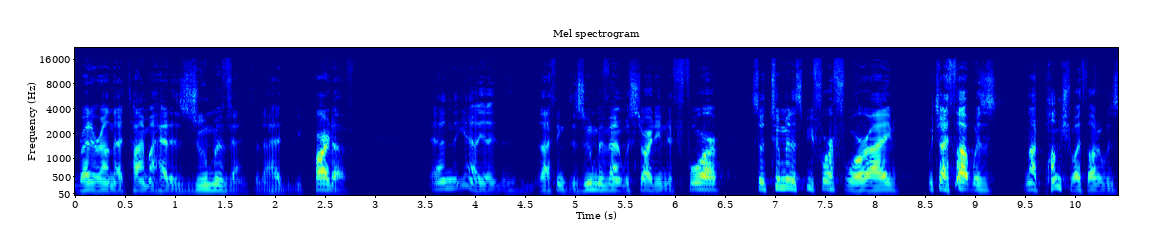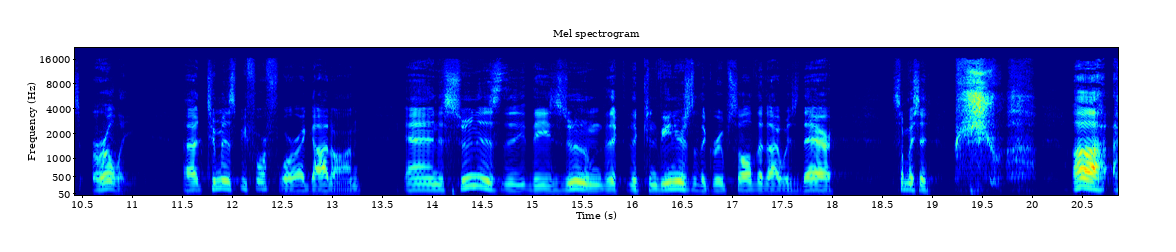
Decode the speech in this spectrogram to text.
right around that time, I had a Zoom event that I had to be part of. And, you know, I think the Zoom event was starting at 4. So, two minutes before 4, I, which I thought was not punctual, I thought it was early. Uh, two minutes before 4, I got on, and as soon as the, the Zoom, the, the conveners of the group saw that I was there, somebody said, Ah, oh,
